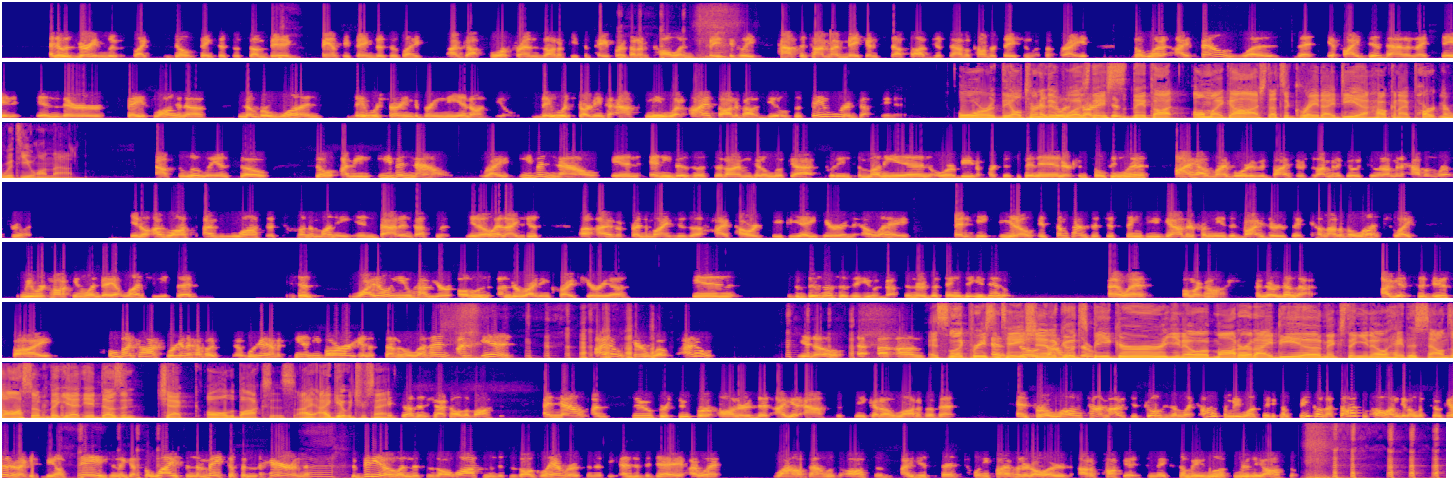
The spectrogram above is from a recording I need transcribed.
And it was very loose. Like don't think this is some big fancy thing. This is like i've got four friends on a piece of paper that i'm calling basically half the time i'm making stuff up just to have a conversation with them right? But what i found was that if i did that and i stayed in their space long enough number one they were starting to bring me in on deals they were starting to ask me what I thought about deals that they were investing in. Or the alternative so was they to, they thought, "Oh my gosh, that's a great idea. How can I partner with you on that?" Absolutely. And so so I mean even now, right? Even now in any business that I'm going to look at putting some money in or being a participant in or consulting with, I have my board of advisors that I'm going to go to and I'm going to have them run through it. You know, I've lost I've lost a ton of money in bad investments, you know, and I just uh, I have a friend of mine who's a high powered CPA here in LA. And he, you know, it's sometimes it's just things you gather from these advisors that come out of a lunch. Like we were talking one day at lunch and he said, he says, why don't you have your own underwriting criteria in the businesses that you invest in? They're the things that you do. And I went, oh my gosh, I've never done that. I get seduced by oh my gosh, we're gonna have a we're gonna have a candy bar in a 7-Eleven. I'm in. I don't care what I don't. You know, uh, uh um, a slick presentation, so a good a, speaker, you know, a moderate idea. Next thing you know, hey, this sounds awesome, but yet it doesn't check all the boxes. I, I get what you're saying. It doesn't check all the boxes. And now I'm super, super honored that I get asked to speak at a lot of events. And for a long time, I was just going because I'm like, oh, somebody wants me to come speak. Oh, that's awesome. Oh, I'm going to look so good. And I get to be on stage and they get the lights and the makeup and the hair and the, the video. And this is all awesome and this is all glamorous. And at the end of the day, I went, wow, that was awesome. I just spent $2,500 out of pocket to make somebody look really awesome.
